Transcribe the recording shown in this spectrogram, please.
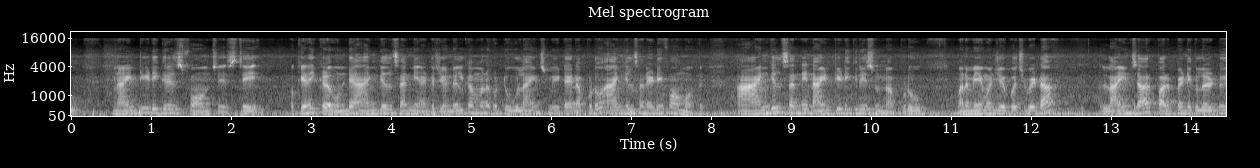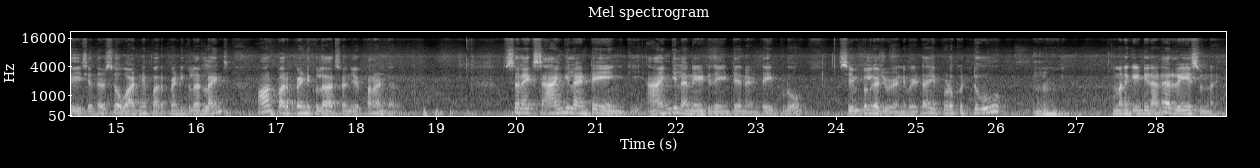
నైంటీ డిగ్రీస్ ఫామ్ చేస్తే ఓకేనా ఇక్కడ ఉండే యాంగిల్స్ అన్నీ అంటే జనరల్గా మనకు టూ లైన్స్ మీట్ అయినప్పుడు యాంగిల్స్ అనేటివి ఫామ్ అవుతాయి. ఆ యాంగిల్స్ అన్నీ నైంటీ డిగ్రీస్ ఉన్నప్పుడు మనం ఏమని చెప్పొచ్చు బేటా lines are perpendicular to each other so వాటిని పర్పెండికులర్ లైన్స్ ఆర్ పర్పెండికులర్స్ అని చెప్పని అంటారు. సో నెక్స్ట్ యాంగిల్ అంటే ఏంటి? యాంగిల్ అనేటిది ఏంటి అని అంటే ఇప్పుడు సింపుల్గా చూడండి బేట. ఇప్పుడు ఒక టూ మనకి ఏంటిదంటే రేస్ ఉన్నాయి.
